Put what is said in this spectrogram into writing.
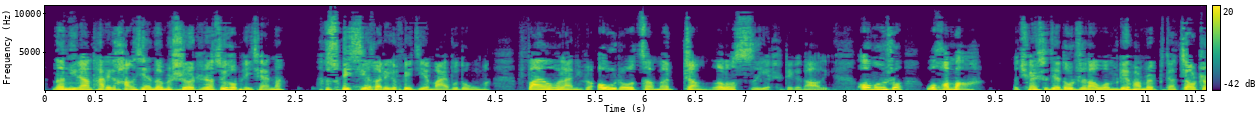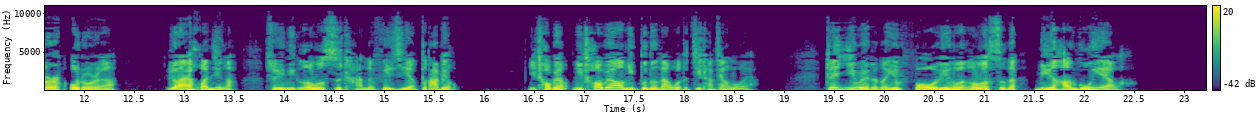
那你让他这个航线怎么设置啊？最后赔钱呢？所以协和这个飞机也卖不动嘛。翻回来，你说欧洲怎么整？俄罗斯也是这个道理。欧盟说我环保啊，全世界都知道我们这方面比较较真儿，欧洲人啊。热爱环境啊，所以你俄罗斯产的飞机啊不达标，你超标，你超标，你不能在我的机场降落呀。这意味着等于否定了俄罗斯的民航工业了。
